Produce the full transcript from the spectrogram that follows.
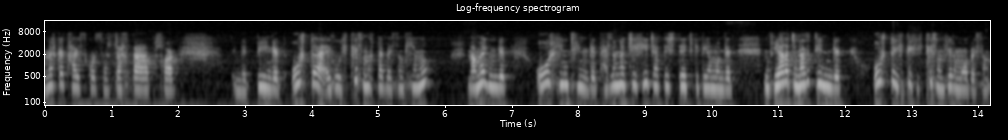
Америкт хай скул сурж байхдаа болохоор ингээд би ингээд өөртөө айгүй ихтгэл муутай байсан гэх юм уу? Намайг ингээд өөр хин ч ингээд талуна чи хийж чадсан штэ гэдэг юм ингээд ягаад чи надад тийм ингээд өөртөө итгэх итгэл үнэхээр муу байсан.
